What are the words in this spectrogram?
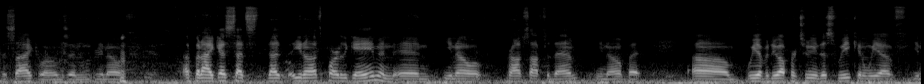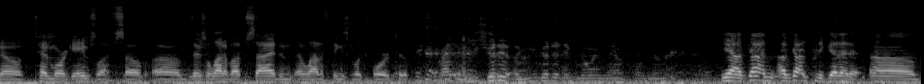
the Cyclones, and you know. But I guess that's that. You know, that's part of the game, and, and you know, props off to them. You know, but um, we have a new opportunity this week, and we have you know ten more games left. So um, there's a lot of upside and a lot of things to look forward to. Are you good at Are you good at ignoring the outside noise? Yeah, I've gotten I've gotten pretty good at it. Um,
